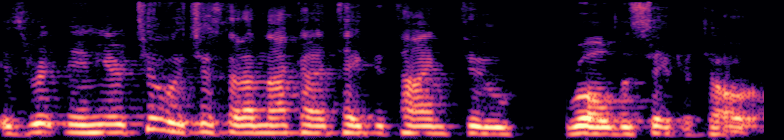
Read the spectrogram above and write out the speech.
is written in here too. It's just that I'm not going to take the time to roll the Sefer Torah.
